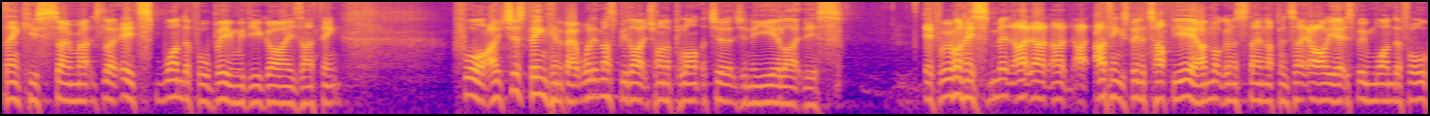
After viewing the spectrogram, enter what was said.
Thank you so much. Look, it's wonderful being with you guys. I think, for I was just thinking about what it must be like trying to plant the church in a year like this. If we're honest, I, I, I think it's been a tough year. I'm not going to stand up and say, oh, yeah, it's been wonderful.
